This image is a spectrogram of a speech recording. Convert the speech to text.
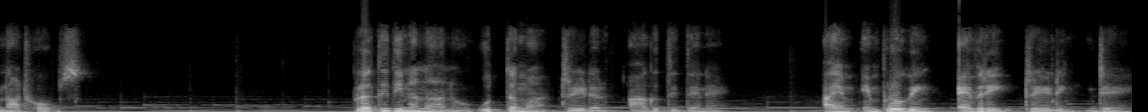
not hopes ಪ್ರತಿದಿನ ನಾನು ಉತ್ತಮ ಟ್ರೇಡರ್ ಆಗುತ್ತಿದ್ದೇನೆ. I am improving every trading day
